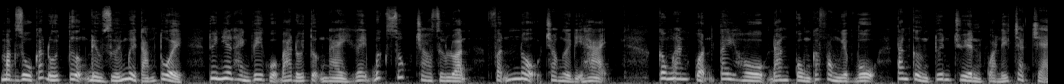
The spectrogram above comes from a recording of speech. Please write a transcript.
Mặc dù các đối tượng đều dưới 18 tuổi, tuy nhiên hành vi của ba đối tượng này gây bức xúc cho dư luận, phẫn nộ cho người bị hại. Công an quận Tây Hồ đang cùng các phòng nghiệp vụ tăng cường tuyên truyền quản lý chặt chẽ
